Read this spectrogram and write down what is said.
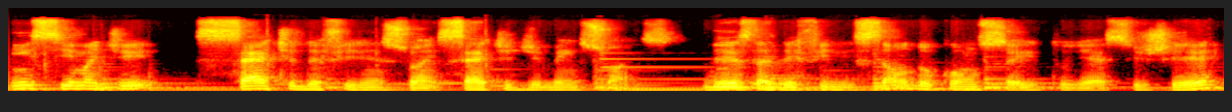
em cima de sete definições, sete dimensões, desde a uhum. definição do conceito de SG,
